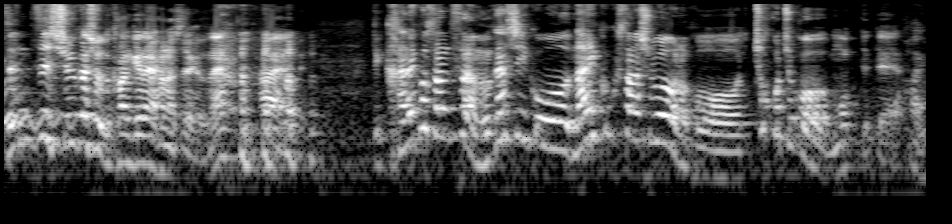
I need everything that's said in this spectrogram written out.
全然秋華賞と関係ない話だけどね。はい。で金子さんってさ昔こう内国産種馬をこうちょこちょこ持ってて、はい。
